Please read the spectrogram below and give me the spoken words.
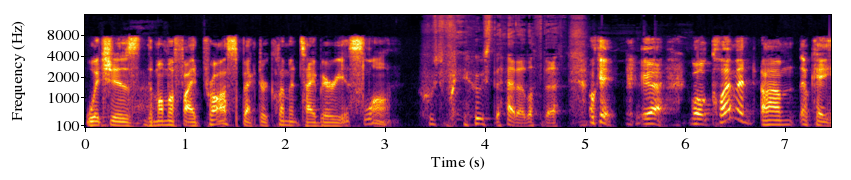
which is the mummified prospector Clement Tiberius Sloan. Who's who's that? I love that. Okay, yeah. Well, Clement. Um, okay,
